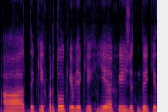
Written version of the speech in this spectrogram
А таких притулків, в яких є хижі, дикі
